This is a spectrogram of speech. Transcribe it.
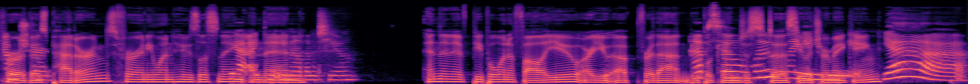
for sure. those patterns for anyone who's listening, yeah, I and can then email them to you. and then if people want to follow you, are you up for that? And people Absolutely. can just uh, see what you're making. Yeah.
